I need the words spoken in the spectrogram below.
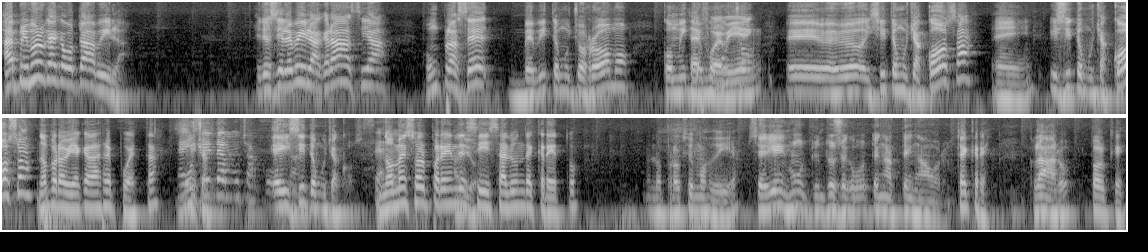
Al primero que hay que votar a Vila. Y decirle, Vila, gracias, un placer, bebiste mucho romo, comiste Te fue mucho, bien. eh, hiciste muchas cosas, Eh, hiciste muchas cosas. no, pero había que dar respuesta. Muchas. E hiciste muchas cosas. No me sorprende Adiós. si sale un decreto en los próximos días. Sería injusto entonces que voten a TEN ahora. ¿Usted cree? Claro. ¿Por qué?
